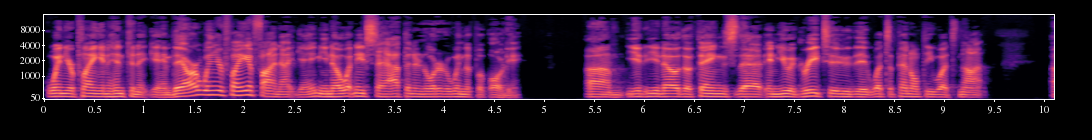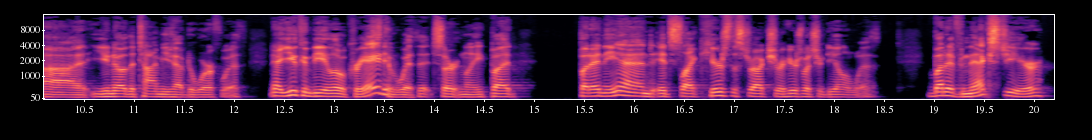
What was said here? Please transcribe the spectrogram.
when you're playing an infinite game. They are when you're playing a finite game. You know what needs to happen in order to win the football game. Um, you, you know the things that, and you agree to the, what's a penalty, what's not. Uh, you know the time you have to work with. Now you can be a little creative with it, certainly, but but in the end, it's like, here's the structure. Here's what you're dealing with. But if next year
